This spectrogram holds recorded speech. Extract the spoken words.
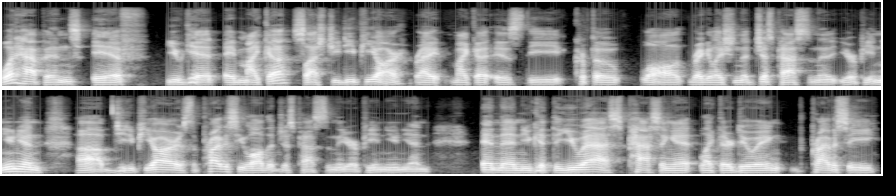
"What happens if?" You get a MiCA slash GDPR, right? MiCA is the crypto law regulation that just passed in the European Union. Uh, GDPR is the privacy law that just passed in the European Union. And then you get the US passing it like they're doing privacy,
